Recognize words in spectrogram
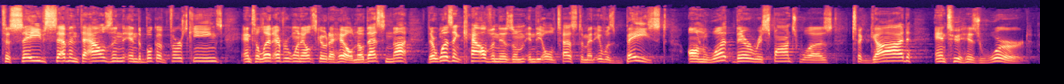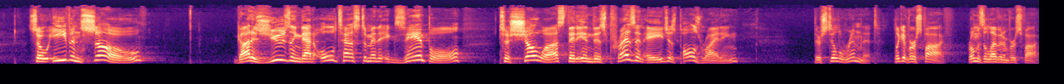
to save 7,000 in the book of First Kings and to let everyone else go to hell. No, that's not, there wasn't Calvinism in the Old Testament. It was based on what their response was to God and to His Word. So, even so, God is using that Old Testament example to show us that in this present age, as Paul's writing, there's still a remnant. Look at verse 5, Romans 11 and verse 5.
